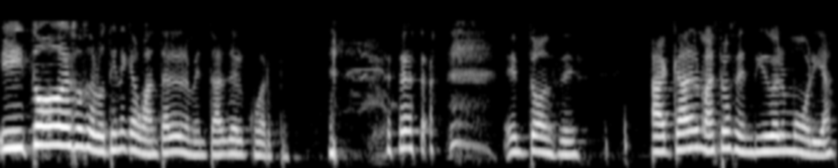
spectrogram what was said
Y todo eso se lo tiene que aguantar el elemental del cuerpo. Entonces, acá el maestro ascendido el Moria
